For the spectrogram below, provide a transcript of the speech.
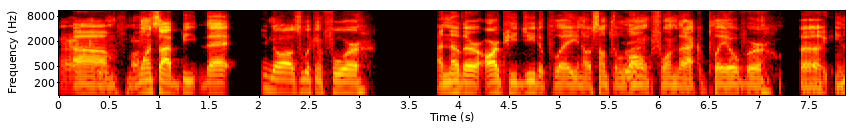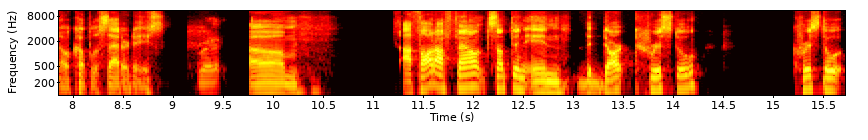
Right, cool. Um, Awesome. once I beat that, you know, I was looking for another RPG to play, you know, something Right. long form that I could play over, uh, you know, a couple of Saturdays. right. Um, I thought I found something in the Dark Crystal, Crystal,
